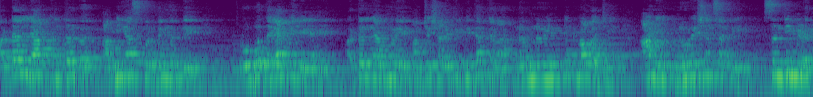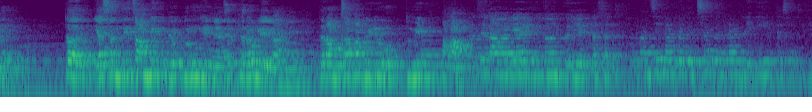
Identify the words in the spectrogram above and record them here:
अटल लॅब अंतर्गत आम्ही या स्पर्धेमध्ये रोबो तयार केलेले आहेत. अटल लॅबमुळे आमच्या शाळेतील विद्यार्थ्यांना नवनवीन टेक्नॉलॉजी आणि इनोव्हेशनसाठी संधी मिळत आहे. तर या संधीचा आम्ही उपयोग करून घेण्याचं ठरवलेलं आहे. तर आमचा हा व्हिडिओ तुम्ही पहा. माझे नाव माझे नाव प्रगत सागर लांडे इयत्ता सातवी.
